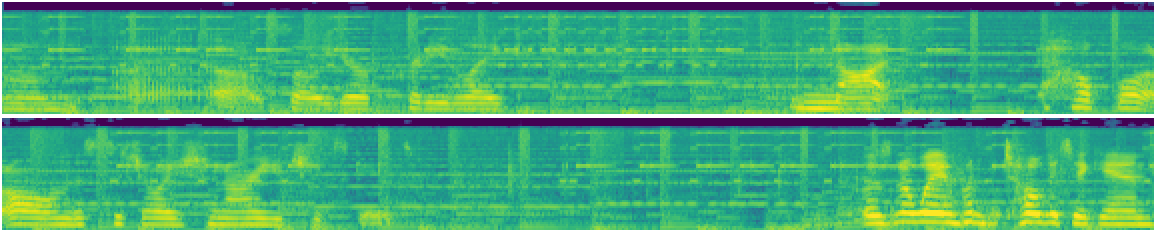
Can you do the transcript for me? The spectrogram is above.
Um, uh, oh, so you're pretty, like, not helpful at all in this situation, are you, cheapskate? There's no way I'm putting Togetic in.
